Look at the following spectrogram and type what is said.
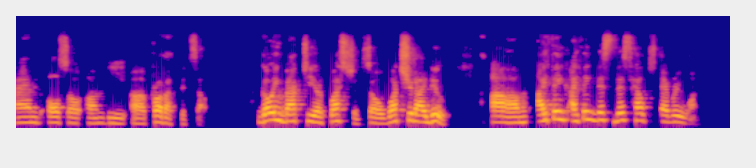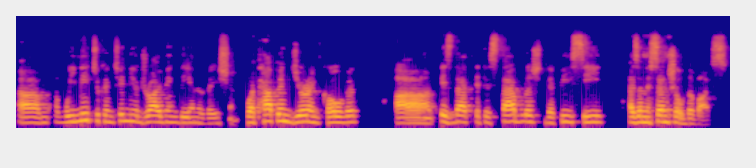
and also on the uh, product itself. Going back to your question, so what should I do? Um, I think I think this this helps everyone. Um, we need to continue driving the innovation. What happened during COVID uh, is that it established the PC as an essential device.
